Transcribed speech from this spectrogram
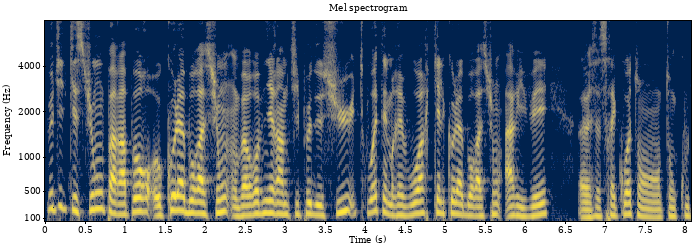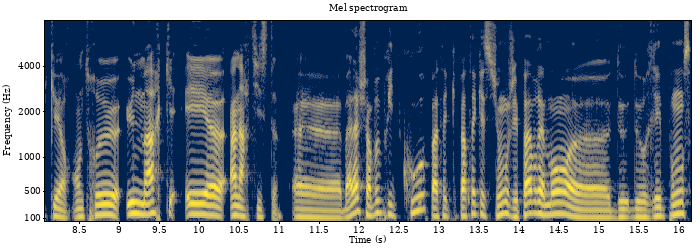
Petite question par rapport aux collaborations. On va revenir un petit peu dessus. Toi, t'aimerais voir quelle collaboration arriver? Euh, Ça serait quoi ton, ton coup de cœur? Entre une marque et euh, un artiste? Euh, bah là, je suis un peu pris de court par ta, par ta question. J'ai pas vraiment de, de réponse.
